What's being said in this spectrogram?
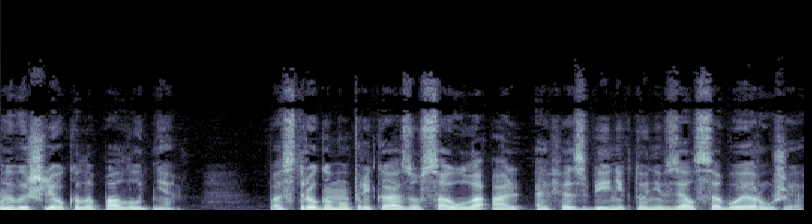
Мы вышли около полудня. По строгому приказу Саула Аль-ФСБ никто не взял с собой оружие.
